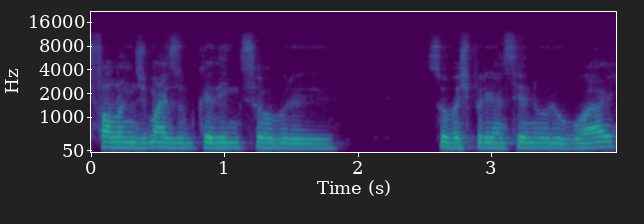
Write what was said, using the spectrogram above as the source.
fala-nos mais um bocadinho sobre, sobre a experiência no Uruguai,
